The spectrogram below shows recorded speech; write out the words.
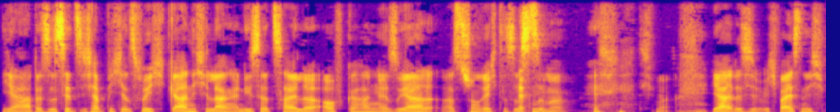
Ja, das ist jetzt, ich habe mich jetzt wirklich gar nicht lang an dieser Zeile aufgehangen. Also ja, hast schon recht, das ist Hättest du ein, mal. Hätte ich mal. Ja, das, ich weiß nicht.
